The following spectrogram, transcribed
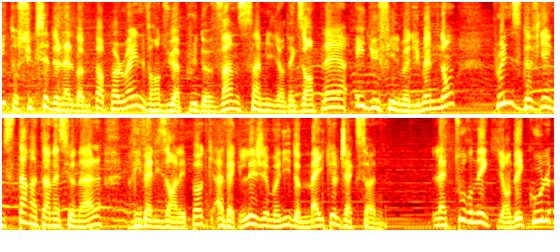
Suite au succès de l'album Purple Rain vendu à plus de 25 millions d'exemplaires et du film du même nom, Prince devient une star internationale, rivalisant à l'époque avec l'hégémonie de Michael Jackson. La tournée qui en découle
